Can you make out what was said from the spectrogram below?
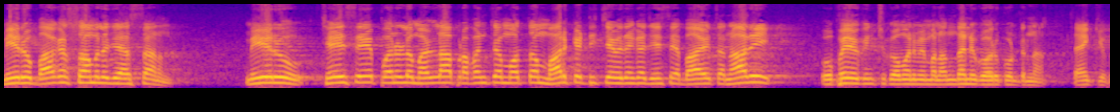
మీరు భాగస్వాములు చేస్తాను. మీరు చేసే పనులు మళ్ళా ప్రపంచం మొత్తం మార్కెట్ ఇచ్చే విధంగా చేసే బాధ్యత నాది. ఉపయోగించుకోమని మిమ్మల్ని అందరినీ కోరుకుంటున్నా. థ్యాంక్ యూ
